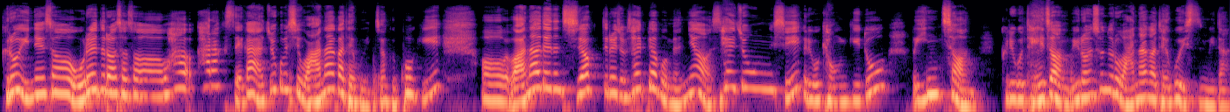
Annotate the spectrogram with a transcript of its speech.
그로 인해서 올해 들어서서 하, 하락세가 조금씩 완화가 되고 있죠. 그 폭이. 어, 완화되는 지역들을 좀 살펴보면요. 세종시 그리고 경기도, 뭐 인천, 그리고 대전 뭐 이런 순으로 완화가 되고 있습니다.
